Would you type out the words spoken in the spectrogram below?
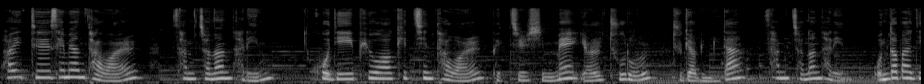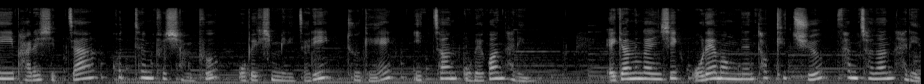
화이트 세면 타월 3,000원 할인. 코디 퓨어 키친 타월 170매 12롤 2겹입니다. 3,000원 할인. 온더바디 바르시자 코튼 푸 샴푸 510ml짜리 2개 2,500원 할인. 애견 간식 오래 먹는 터키추 3,000원 할인.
